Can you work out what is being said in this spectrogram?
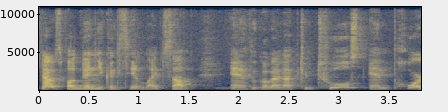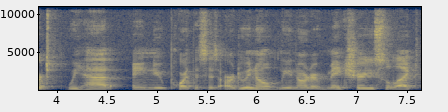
Now it's plugged in, you can see it lights up. And if we go back up to Tools and Port, we have a new port that says Arduino Leonardo. Make sure you select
